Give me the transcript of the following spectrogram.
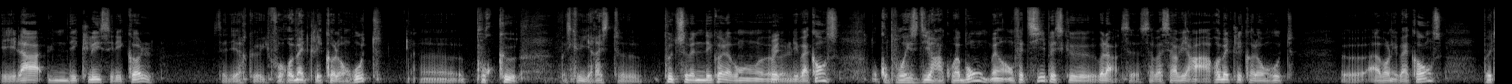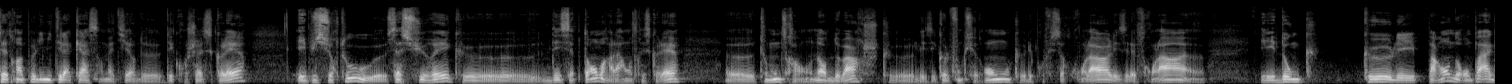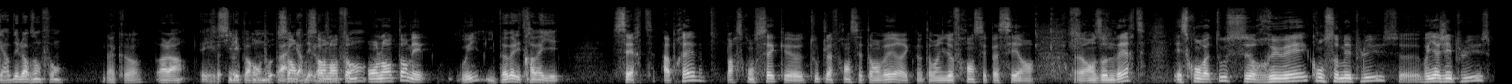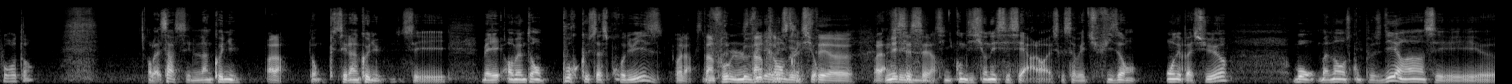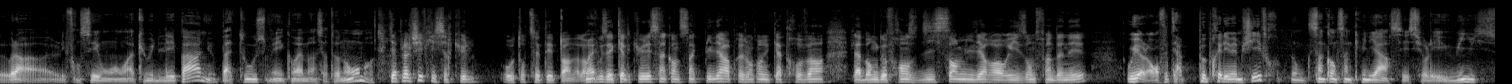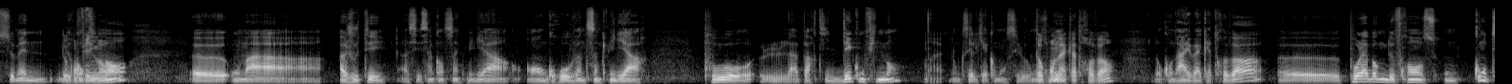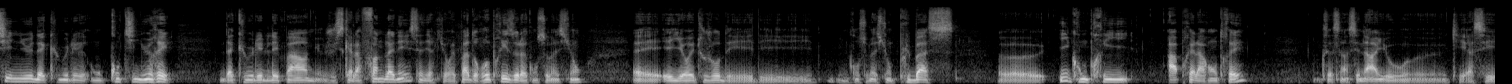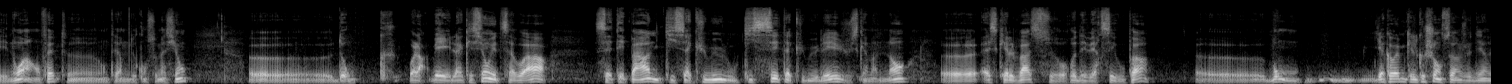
Et là, une des clés, c'est l'école. C'est-à-dire qu'il faut remettre l'école en route euh, pour que, parce qu'il reste peu de semaines d'école avant euh, les vacances, donc on pourrait se dire à quoi bon, mais en fait si, parce que voilà, ça, ça va servir à remettre l'école en route avant les vacances, peut-être un peu limiter la casse en matière de décrochage scolaire, et puis surtout s'assurer que dès septembre, à la rentrée scolaire, euh, tout le monde sera en ordre de marche, que les écoles fonctionneront, que les professeurs seront là, les élèves seront là, euh, et donc que les parents n'auront pas à garder leurs enfants. D'accord. Voilà. Et si les parents n'ont pas à garder leurs enfants, on l'entend, mais oui, ils peuvent aller travailler. Certes. Après, parce qu'on sait que toute la France est en vert et que notamment l'Île-de-France est passée en, euh, en, zone verte, est-ce qu'on va tous se ruer, consommer plus, voyager plus pour autant? Oh ben Ça, c'est l'inconnu. Voilà. Donc c'est l'inconnu. C'est mais en même temps pour que ça se produise, voilà, il faut lever les restrictions. Euh, nécessaire. C'est une, condition nécessaire. Alors est-ce que ça va être suffisant? On n'est pas sûr. Bon, maintenant, ce qu'on peut se dire, hein, c'est euh, voilà, les Français ont accumulé de l'épargne, pas tous, mais quand même un certain nombre. Il y a plein de chiffres qui circulent autour de cette épargne. Alors vous avez calculé 55 milliards, après j'ai entendu 80, la Banque de France dit 100 milliards à horizon de fin d'année. Oui, alors en fait, c'est à peu près les mêmes chiffres. Donc 55 milliards, c'est sur les 8 semaines de, confinement. Euh, on a ajouté à ces 55 milliards, en gros 25 milliards pour la partie déconfinement, donc celle qui a commencé le 11 Donc on est à 80 Donc on arrive à 80. Euh, pour la Banque de France, on continue d'accumuler, on continuerait d'accumuler de l'épargne jusqu'à la fin de l'année, c'est-à-dire qu'il n'y aurait pas de reprise de la consommation et, il y aurait toujours une consommation plus basse, euh, y compris après la rentrée. Donc ça c'est un scénario euh, qui est assez noir en fait euh, en termes de consommation. Donc voilà, mais la question est de savoir cette épargne qui s'accumule ou qui s'est accumulée jusqu'à maintenant, est-ce qu'elle va se redéverser ou pas? Bon, il y a quand même quelques chances. Hein, je veux dire,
